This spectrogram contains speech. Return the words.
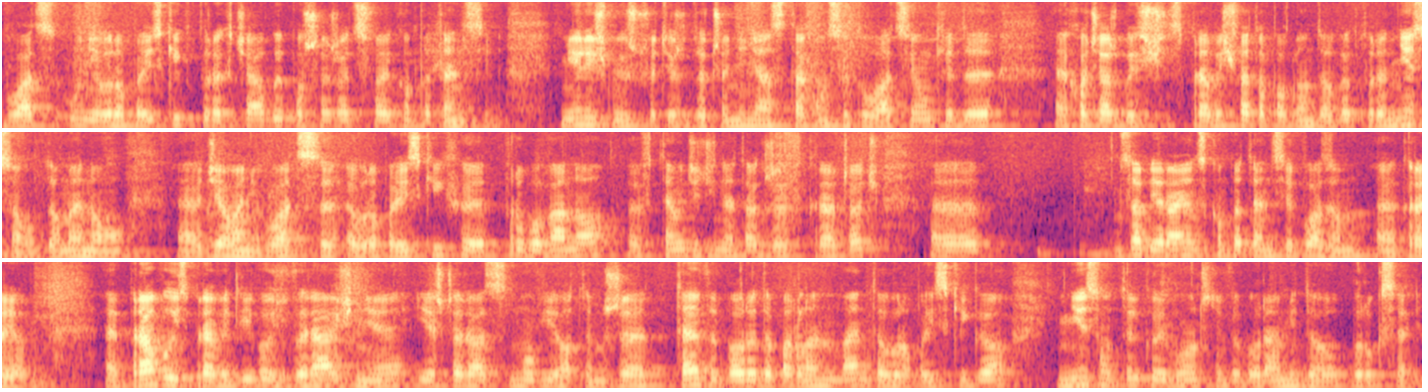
władz Unii Europejskiej, które chciałyby poszerzać swoje kompetencje. Mieliśmy już przecież do czynienia z taką sytuacją, kiedy e, chociażby sprawy światopoglądowe, które nie są domeną działań władz europejskich, próbowano w tę dziedzinę także wkraczać, zabierając kompetencje władzom krajowym. Prawo i Sprawiedliwość wyraźnie jeszcze raz mówi o tym, że te wybory do Parlamentu Europejskiego nie są tylko i wyłącznie wyborami do Brukseli.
